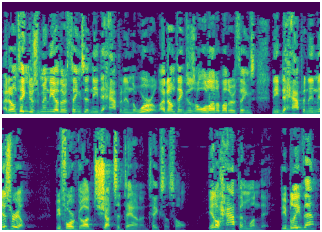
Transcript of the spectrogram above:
I don't think there's many other things that need to happen in the world. I don't think there's a whole lot of other things need to happen in Israel before God shuts it down and takes us home. It'll happen one day. Do you believe that?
